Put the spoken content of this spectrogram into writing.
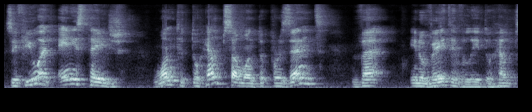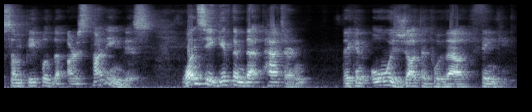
So if you at any stage wanted to help someone to present that innovatively to help some people that are studying this, once you give them that pattern, they can always jot it without thinking.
